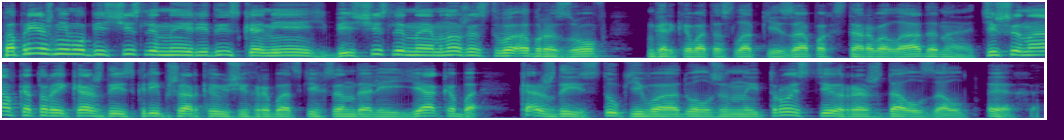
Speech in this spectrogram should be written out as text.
По-прежнему бесчисленные ряды скамей, бесчисленное множество образов, Горьковато-сладкий запах старого ладана, тишина, в которой каждый скрип шаркающих рыбацких сандалий якобы, каждый стук его одолженной трости рождал залп эха.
